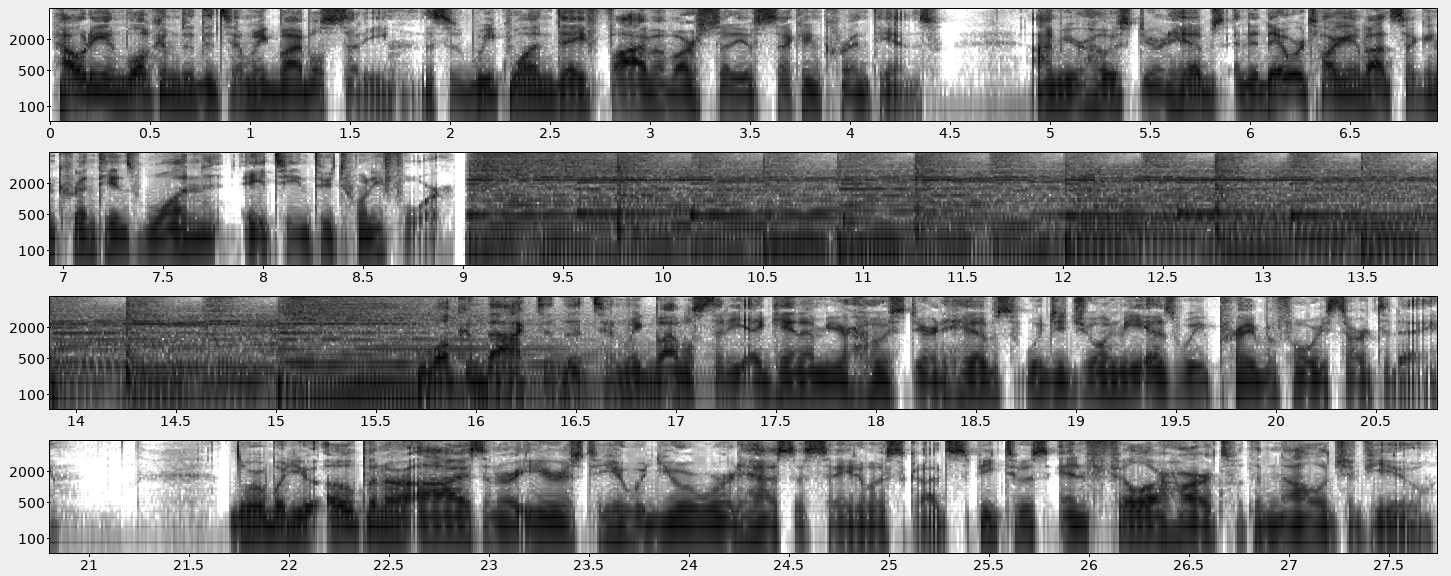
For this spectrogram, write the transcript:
Howdy and welcome to the 10 week Bible study. This is week one, day five of our study of Second Corinthians. I'm your host, Darren Hibbs, and today we're talking about Second Corinthians 1 18 through 24. Welcome back to the 10 week Bible study. Again, I'm your host, Darren Hibbs. Would you join me as we pray before we start today? Lord, would you open our eyes and our ears to hear what your word has to say to us, God? Speak to us and fill our hearts with the knowledge of you.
